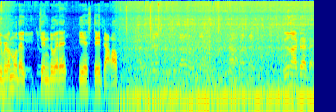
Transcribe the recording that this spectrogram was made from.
ഇവിടം മുതൽ ചെണ്ടുവരെ ഈ എസ്റ്റേറ്റ് ആണോ? ഇത് നാട്ടുകാരുടെ.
